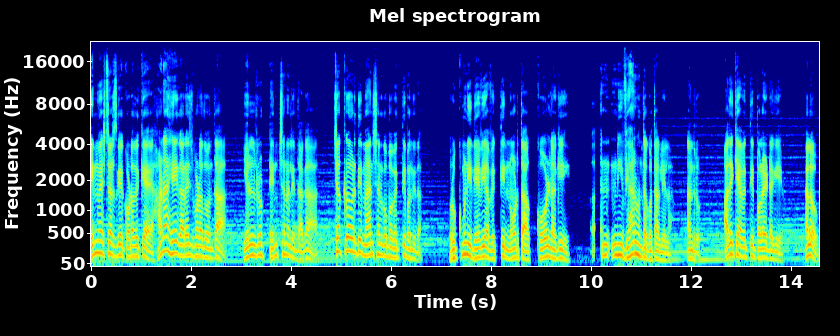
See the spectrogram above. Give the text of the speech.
ಇನ್ವೆಸ್ಟರ್ಸ್ಗೆ ಕೊಡೋದಕ್ಕೆ ಹಣ ಹೇಗೆ ಅರೇಂಜ್ ಮಾಡೋದು ಅಂತ ಎಲ್ಲರೂ ಟೆನ್ಷನಲ್ಲಿದ್ದಾಗ ಚಕ್ರವರ್ತಿ ಮ್ಯಾನ್ಷನ್ಗೊಬ್ಬ ವ್ಯಕ್ತಿ ಬಂದಿದ್ದ. ರುಕ್ಮಿಣಿ ದೇವಿಯ ವ್ಯಕ್ತಿ ನೋಡ್ತಾ ಕೋಲ್ಡ್ ಆಗಿ "ಅ, ನ್- ನೀವ್ಯಾರು ಅಂತ ಗೊತ್ತಾಗ್ಲಿಲ್ಲ ಅಂದ್ರು. ಅದಕ್ಕೆ ಆ ವ್ಯಕ್ತಿ ಪೊಲೈಟ್ ಆಗಿ ಹಲೋ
